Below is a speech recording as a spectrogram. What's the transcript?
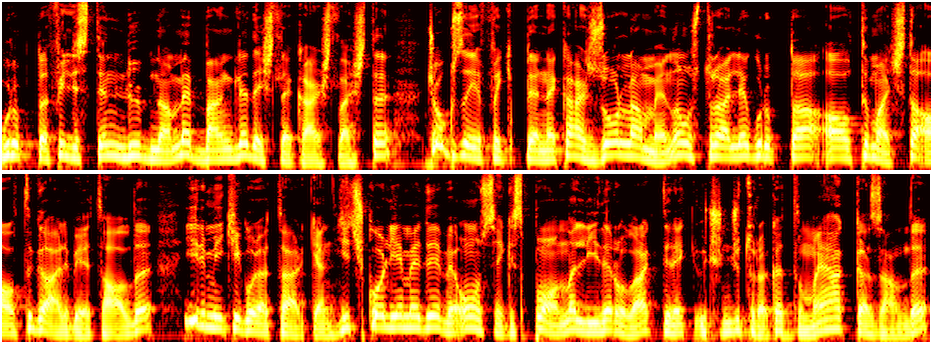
Grupta Filistin, Lübnan ve Bangladeş ile karşılaştı. Çok zayıf rakiplerine karşı zorlanmayan Avustralya grupta 6 maçta 6 galibiyet aldı. 22 gol atarken hiç gol yemedi ve 18 puanla lider olarak direkt 3. tura katılmaya hak kazandı.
